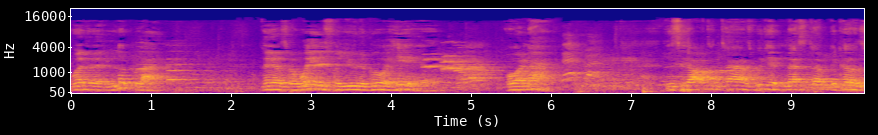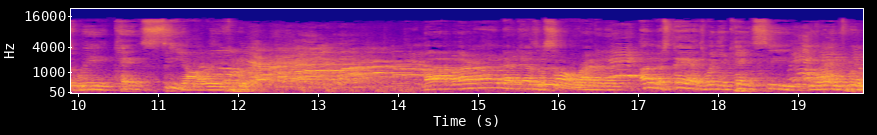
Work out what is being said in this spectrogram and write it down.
whether it looked like there's a way for you to go ahead or not. You see, oftentimes we get messed up because we can't see our way through. But I learned that there's a songwriter that understands when you can't see your way through.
